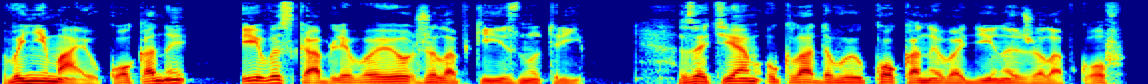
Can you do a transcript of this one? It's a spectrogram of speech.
вынимаю коконы и выскабливаю желобки изнутри. Затем укладываю коконы в один из желобков,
